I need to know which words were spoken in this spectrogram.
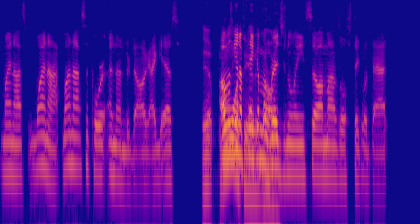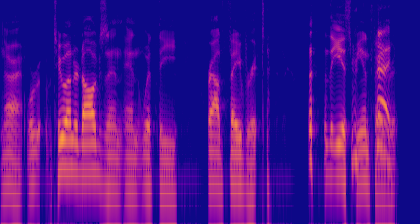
Why not? Why not? Why not support an underdog? I guess Yep, I I'm was going gonna the pick them originally, so I might as well stick with that. All right, we're two underdogs and and with the crowd favorite, the ESPN favorite,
